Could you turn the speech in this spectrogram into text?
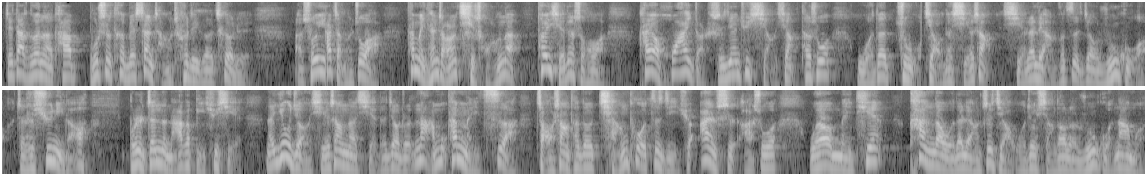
这大哥呢，他不是特别擅长做这个策略啊，所以他怎么做啊？他每天早上起床呢，穿鞋的时候啊，他要花一点时间去想象。他说，我的左脚的鞋上写了两个字，叫“如果”，这是虚拟的啊。不是真的拿个笔去写，那右脚鞋上呢写的叫做纳木。他每次啊早上他都强迫自己去暗示啊，说我要每天看到我的两只脚，我就想到了如果那么，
